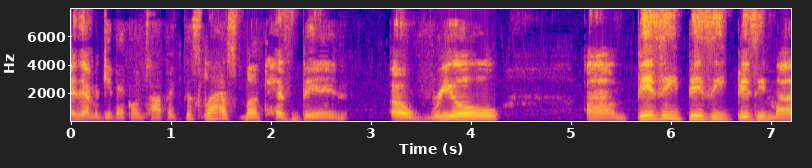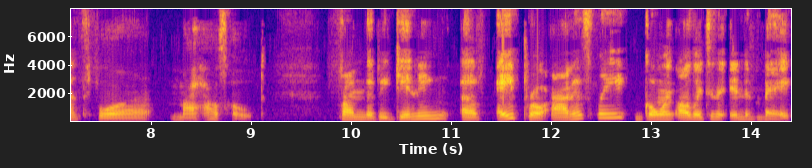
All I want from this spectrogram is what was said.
and then I'm gonna get back on topic. This last month has been a real um, busy, busy, busy month for my household. From the beginning of April, honestly, going all the way to the end of May,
